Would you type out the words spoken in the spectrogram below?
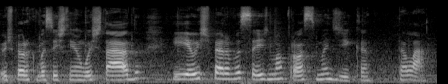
Eu espero que vocês tenham gostado e eu espero vocês numa próxima dica. Até lá!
